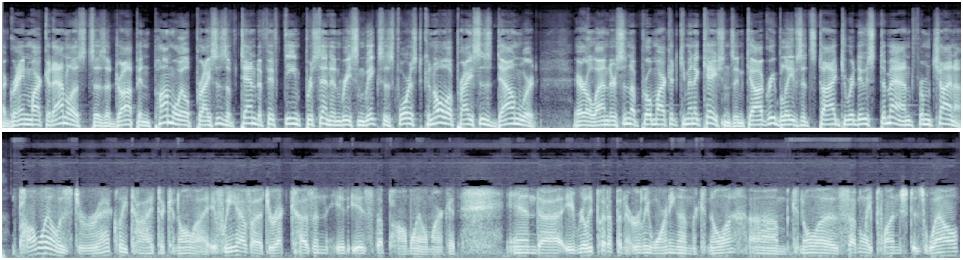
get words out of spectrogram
A grain market analyst says a drop in palm oil prices of 10 to 15 percent in recent weeks has forced canola prices downward. Errol Anderson of Pro Market Communications in Calgary believes it's tied to reduced demand from China. Palm oil is directly tied to canola. If we have a direct cousin, it is the palm oil market. And uh, it really put up an early warning on the canola. Um, canola suddenly plunged as well.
